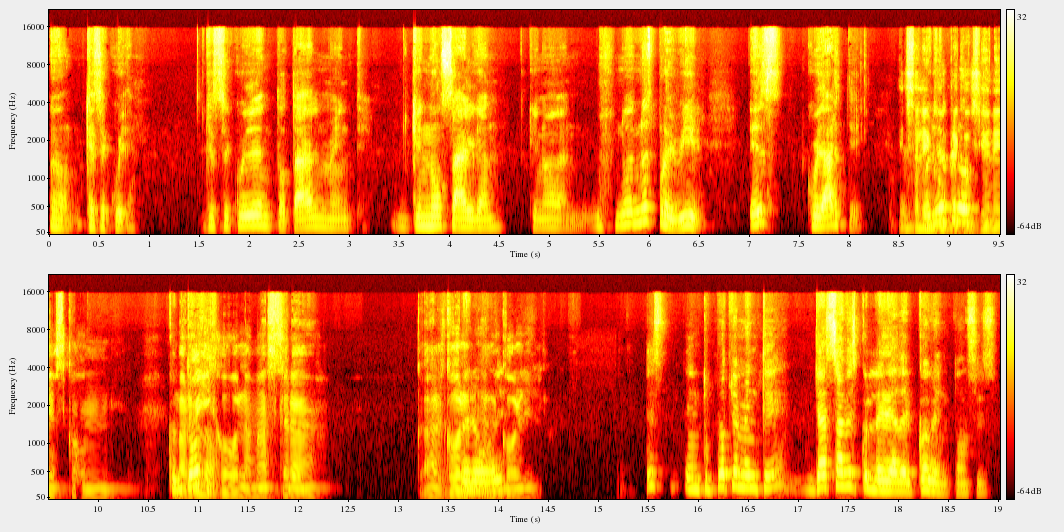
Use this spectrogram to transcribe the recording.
No, que se cuiden. Que se cuiden totalmente. Que no salgan. Que no hagan. No, no es prohibir. Es cuidarte. Es salir Pero con creo precauciones, con con todo. barbijo, la máscara, alcohol, Pero alcohol. Es en tu propia mente. Ya sabes con la idea del COVID. Entonces,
